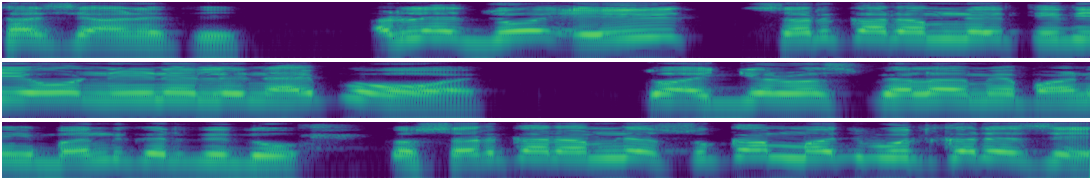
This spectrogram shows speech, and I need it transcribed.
થશે આનેથી. એટલે જો એ સરકાર અમને તેથી એવો નિર્ણય લઈને આપ્યો હોય, તો અગિયાર વર્ષ પહેલા અમે પાણી બંધ કરી દીધું. તો સરકાર અમને શું કામ મજબૂત કરે છે?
